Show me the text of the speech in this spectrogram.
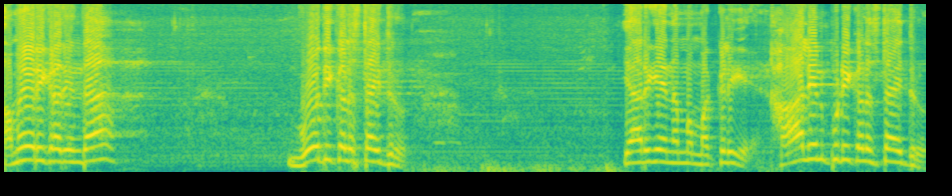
ಅಮೇರಿಕಾದಿಂದ ಗೋಧಿ ಕಳಿಸ್ತಾ ಇದ್ರು. ಯಾರಿಗೆ? ನಮ್ಮ ಮಕ್ಕಳಿಗೆ. ಹಾಲಿನ ಪುಡಿ ಕಳಿಸ್ತಾ ಇದ್ರು.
